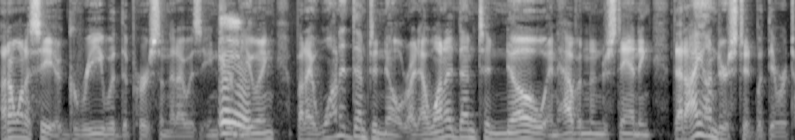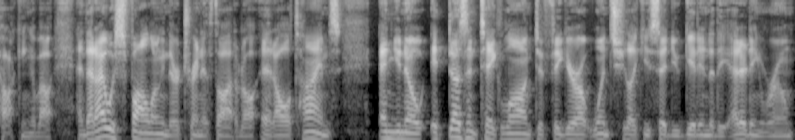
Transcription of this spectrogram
I don't want to say agree with the person that I was interviewing, mm. but I wanted them to know, right? I wanted them to know and have an understanding that I understood what they were talking about and that I was following their train of thought at all at all times. And you know, it doesn't take long to figure out once you like you said you get into the editing room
